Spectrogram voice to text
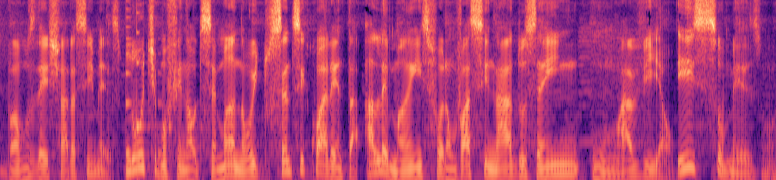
vamos deixar assim mesmo. No último final de semana, 840 alemães foram vacinados em um avião. E isso mesmo.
